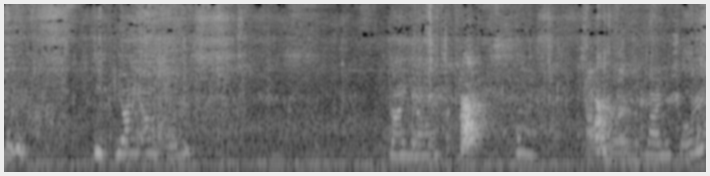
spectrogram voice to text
You want to get on my shoulders? You want to get on, I don't know, I don't know. on your shoulders?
